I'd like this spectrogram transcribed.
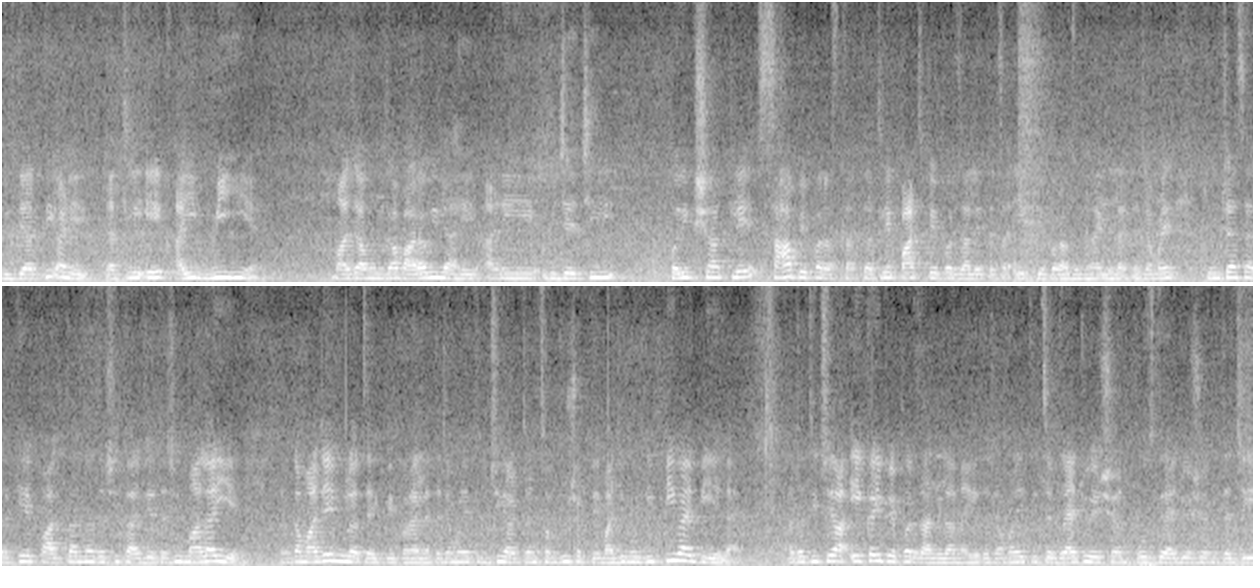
विद्यार्थी आणि त्यातली एक आई मीही आहे. माझा मुलगा बारावीला आहे आणि विजेची परीक्षातले सहा पेपर असतात त्यातले पाच पेपर झाले त्याचा एक पेपर अजून राहिलेला आहे. त्याच्यामुळे तुमच्यासारखे पालकांना जशी काळजी आहे तशी मलाही आहे. कारण का माझ्याही मुलाचा एक पेपर आला त्याच्यामुळे तुमची अडचण समजू शकते. माझी मुलगी टी वाय बी एला आहे. आता तिचा एकही पेपर झालेला नाही आहे त्याच्यामुळे तिचं ग्रॅज्युएशन पोस्ट ग्रॅज्युएशन त्याची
